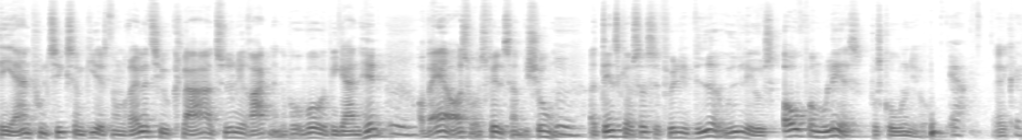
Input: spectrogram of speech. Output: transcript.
Det er en politik, som giver os nogle relativt klare og tydelige retninger på, hvor vil vi gerne hen, mm. og hvad er også vores fælles ambition. Mm. Og den skal jo så selvfølgelig videre udleves og formuleres på skoleniveau. Ja, Ikke? okay.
